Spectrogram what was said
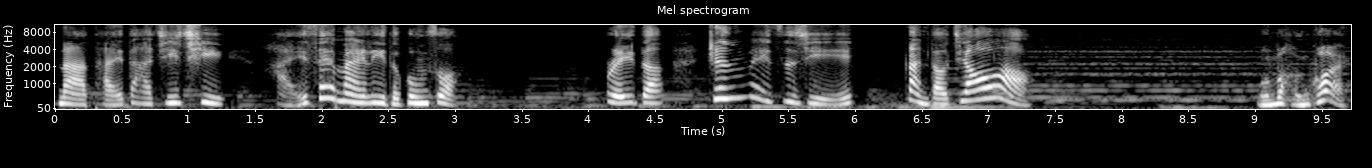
那台大机器还在卖力的工作。弗瑞德真为自己感到骄傲。我们很快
